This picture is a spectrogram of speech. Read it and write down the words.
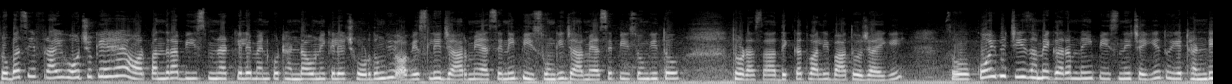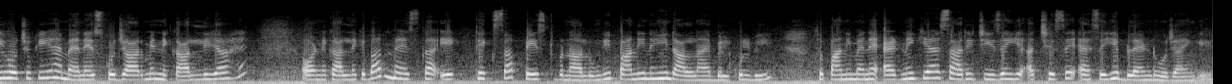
तो बस ये फ्राई हो चुके हैं और 15-20 मिनट के लिए मैं इनको ठंडा होने के लिए छोड़ दूँगी। ऑब्वियसली जार में ऐसे नहीं पीसूँगी जार में ऐसे पीसूँगी तो थोड़ा सा दिक्कत वाली बात हो जाएगी। तो कोई भी चीज़ हमें गर्म नहीं पीसनी चाहिए तो ये ठंडी हो चुकी है। मैंने इसको जार में निकाल लिया है। और निकालने के बाद मैं इसका एक थिक सा पेस्ट बना लूँगी। पानी नहीं डालना है बिल्कुल भी। तो पानी मैंने ऐड नहीं किया है। सारी चीज़ें ये अच्छे से, ऐसे ही ब्लेंड हो जाएँगी।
